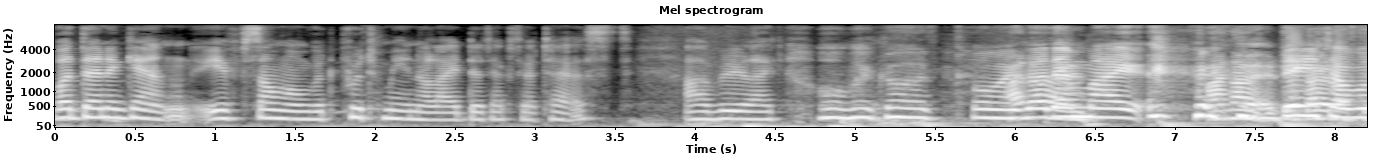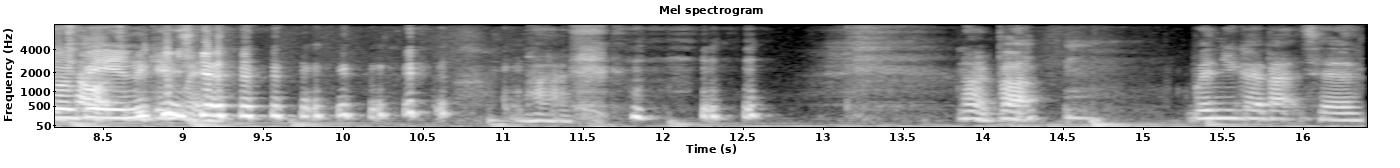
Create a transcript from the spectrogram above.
But then again, if someone would put me in a lie detector test, I'll be like, "Oh my god, oh my I god," know. and my I know, data will be to in. Mad. no, but when you go back to,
